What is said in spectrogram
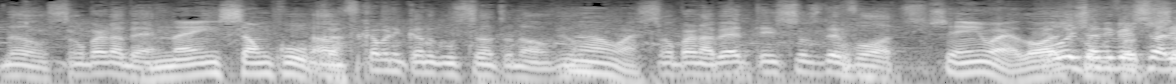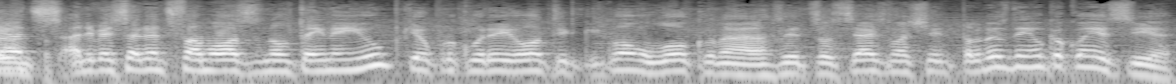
Não, São Barnabé. Nem São Cuca. Não, não fica brincando com o santo não, viu? Não, ué. São Barnabé tem seus devotos. Sim, ué, lógico. Hoje aniversariantes, aniversariantes famosos não tem nenhum, porque eu procurei ontem igual um louco nas redes sociais, não achei pelo menos nenhum que eu conhecia.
